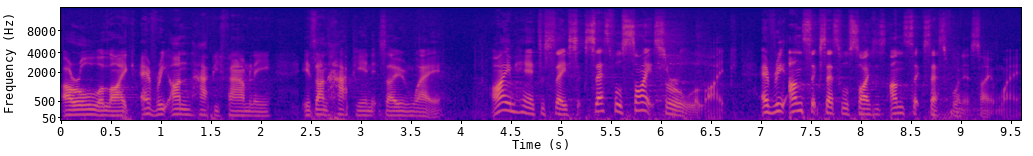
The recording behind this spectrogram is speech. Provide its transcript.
are all alike. Every unhappy family is unhappy in its own way. I'm here to say successful sites are all alike. Every unsuccessful site is unsuccessful in its own way.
